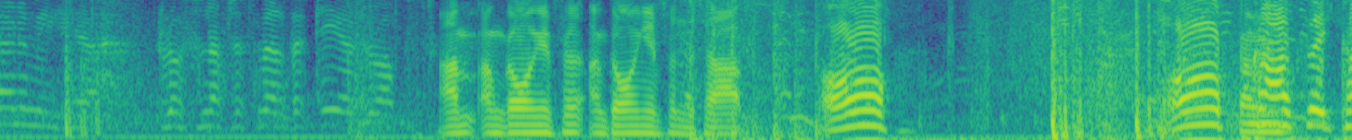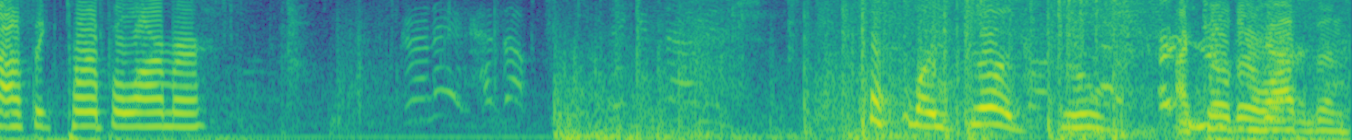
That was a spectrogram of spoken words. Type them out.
Enemy here. Close enough to smell the teardrops. I'm I'm going in from I'm going in from the top. Oh! Oh, caustic, caustic purple armor. Grenade, heads up. Taking damage. Oh my god, bro. I killed her, Wattson.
